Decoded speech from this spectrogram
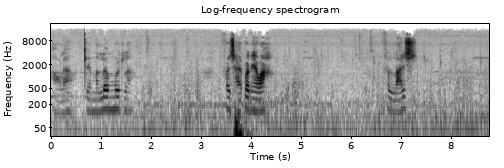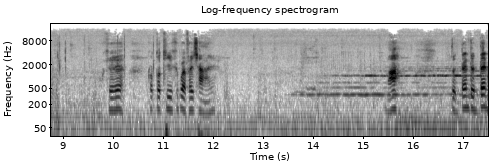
เอาแล้ว เกมมันเริ่มมืดแล้ว ไฟฉายเปิดไงวะสไลด์โอเค กดตัวทีคือเปิดไฟฉาย มา ตื่นเต้นตื่นเต้น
